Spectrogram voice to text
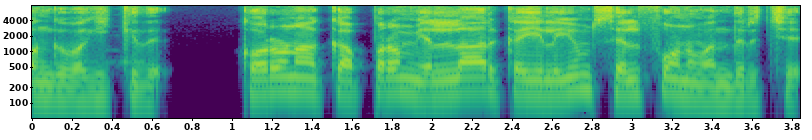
பங்கு வகிக்குது. கொரோனாக்கு அப்புறம் எல்லார் கையிலையும் செல்ஃபோன் வந்துருச்சு.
